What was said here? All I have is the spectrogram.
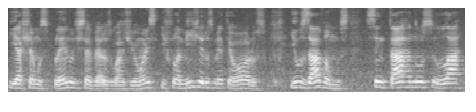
e achamos pleno de severos guardiões e flamígeros meteoros, e usávamos sentar-nos lá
